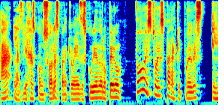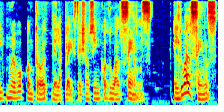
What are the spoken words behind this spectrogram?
a las viejas consolas para que vayas descubriéndolo, pero todo esto es para que pruebes el nuevo control de la PlayStation 5 DualSense. El DualSense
